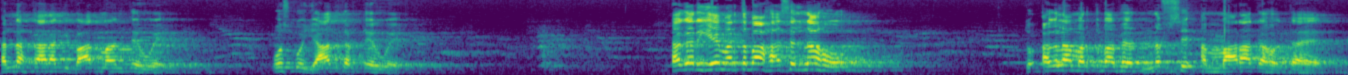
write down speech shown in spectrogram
اللہ تعالیٰ کی بات مانتے ہوئے، اس کو یاد کرتے ہوئے۔ اگر یہ مرتبہ حاصل نہ ہو، تو اگلا مرتبہ پھر نفس امارہ کا ہوتا ہے۔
